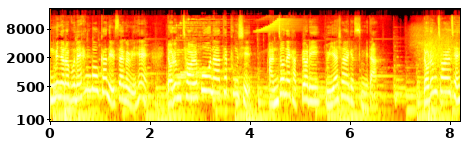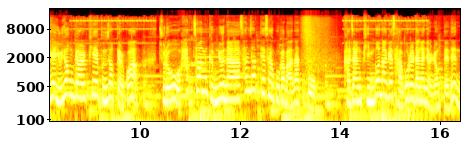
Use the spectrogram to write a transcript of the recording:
여러분의 행복한 일상을 위해 여름철 호우나 태풍 시 안전에 각별히 유의하셔야겠습니다. 여름철 재해 유형별 피해 분석 결과 주로 하천 급류나 산사태 사고가 많았고 가장 빈번하게 사고를 당한 연령대는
